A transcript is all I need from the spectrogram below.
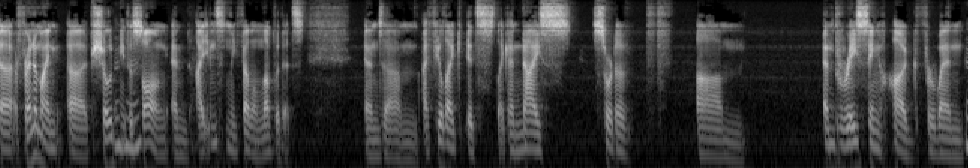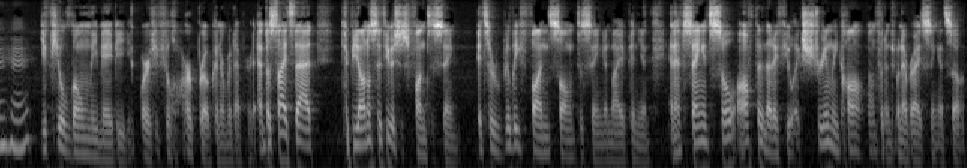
Uh, a friend of mine uh, showed me the Mhm. song, and I instantly fell in love with it. And um, I feel like it's like a nice sort of um, embracing hug for when Mm-hmm. you feel lonely, maybe, or if you feel heartbroken or whatever. And besides that, to be honest with you, it's just fun to sing. It's a really fun song to sing, in my opinion. And I've sang it so often that I feel extremely confident whenever I sing it. So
